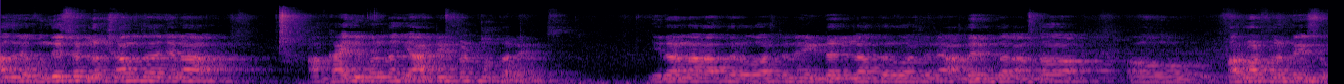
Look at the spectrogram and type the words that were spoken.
ಆದರೆ ಒಂದೇ ಸಲ ಲಕ್ಷಾಂತರ ಜನ ಆ ಕಾಯಿಲೆ ಬಂದಾಗ ಯಾರು ಟ್ರೀಟ್ಮೆಂಟ್ ಕೊಡ್ತಾರೆ? ಇರಾನಲ್ಲಿ ಆಗ್ತಿರೋದು ಅಷ್ಟೇ ಇಟಲಿಲಿ ಆಗ್ತಿರೋದು ಅಷ್ಟೇ ಅಮೆರಿಕದಲ್ಲಿ ಅಂಥ ಫಾರ್ವರ್ಡ್ ಕಂಟ್ರೀಸು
